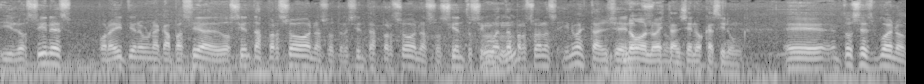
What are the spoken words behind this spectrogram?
y los cines por ahí tienen una capacidad de 200 personas o 300 personas o 150 personas y no están llenos. No, no están llenos casi nunca. Eh, entonces, bueno,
